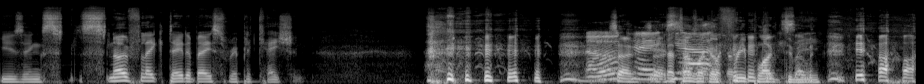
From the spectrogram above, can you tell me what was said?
using S- Snowflake database replication. okay. So, that yeah. sounds like a free plug to me. yeah.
